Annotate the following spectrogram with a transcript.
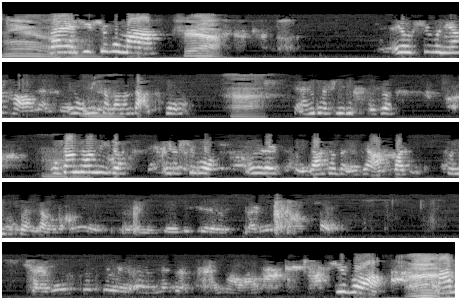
你好，喂，是师傅吗？是啊，哎呦，师傅您好，哎呦，我没想到能打通，啊，感恩观世音菩萨。我嗯刚刚那个那个师傅，我有点紧张，稍等一下啊，把声音关掉。师傅，啊麻烦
